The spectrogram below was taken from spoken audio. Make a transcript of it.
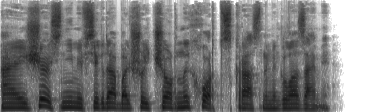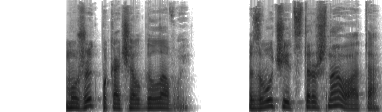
а еще с ними всегда большой черный хорт с красными глазами». Мужик покачал головой. «Звучит страшновато».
